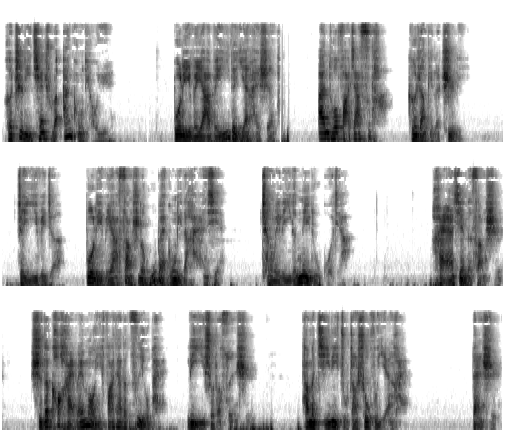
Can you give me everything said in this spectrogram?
和智利签署了安孔条约，玻利维亚唯一的沿海省安托法加斯塔割让给了智利，这意味着玻利维亚丧失了五百公里的海岸线，成为了一个内陆国家。海岸线的丧失，使得靠海外贸易发家的自由派利益受到损失，他们极力主张收复沿海。但是，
